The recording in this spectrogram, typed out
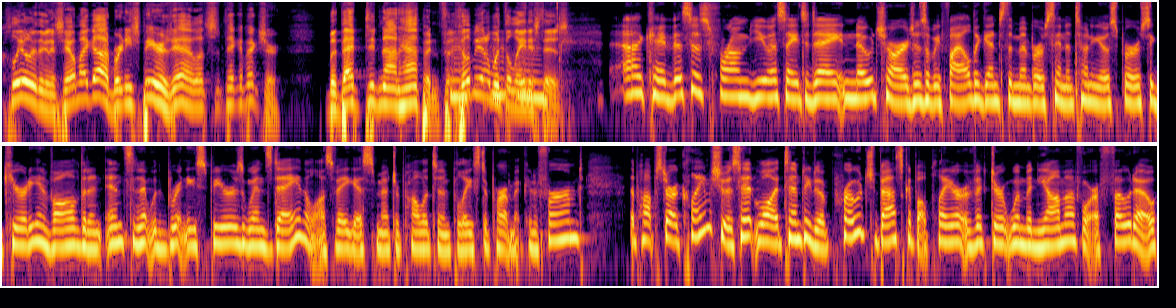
clearly they're going to say, "Oh my God, Britney Spears! Yeah, let's take a picture." But that did not happen. F- Fill me in on what the latest is. Okay, this is from USA Today. No charges will be filed against the member of San Antonio Spurs security involved in an incident with Britney Spears Wednesday. The Las Vegas Metropolitan Police Department confirmed. The pop star claims she was hit while attempting to approach basketball player Victor Wembanyama for a photo.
